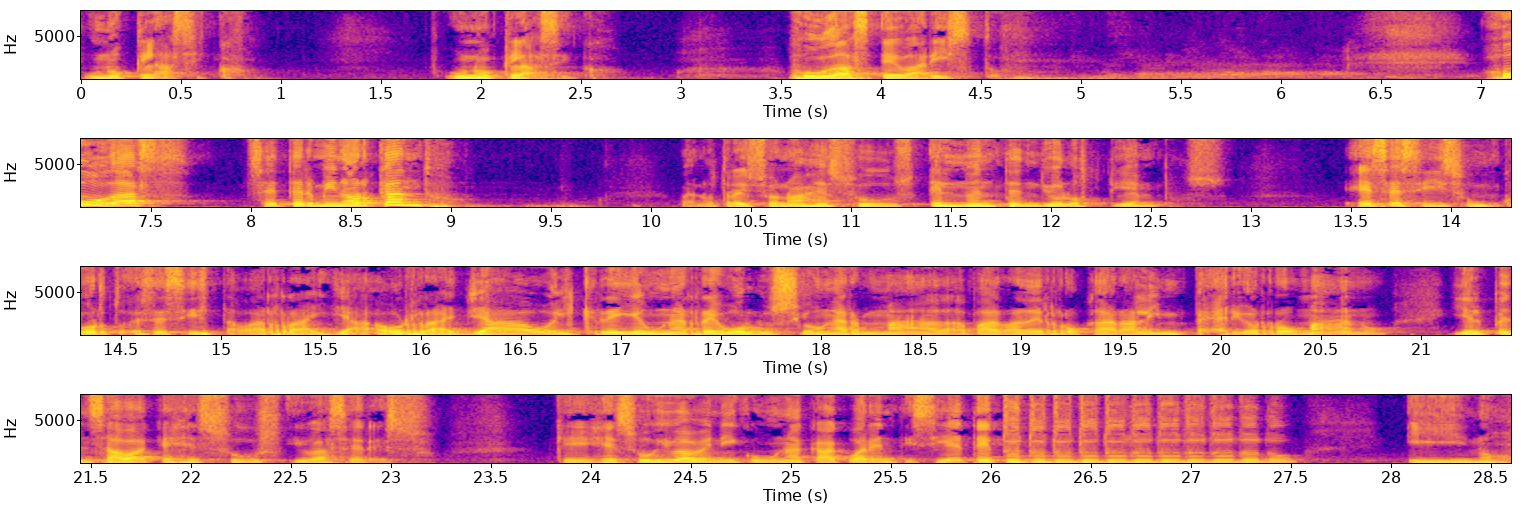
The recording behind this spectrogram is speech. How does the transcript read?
uno clásico. Uno clásico. Judas Evaristo. Judas se terminó ahorcando. Bueno, traicionó a Jesús, él no entendió los tiempos. Ese sí hizo un corto, ese sí estaba rayado, rayado. Él creía en una revolución armada para derrocar al imperio romano y él pensaba que Jesús iba a hacer eso. Que Jesús iba a venir con una K-47 y no,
